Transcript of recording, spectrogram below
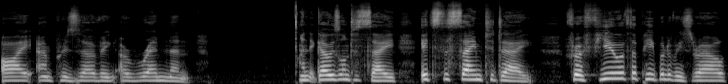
I am preserving a remnant. And it goes on to say, It's the same today. For a few of the people of Israel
